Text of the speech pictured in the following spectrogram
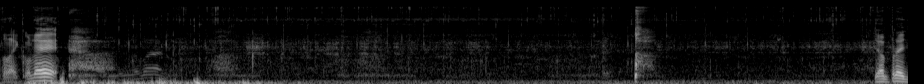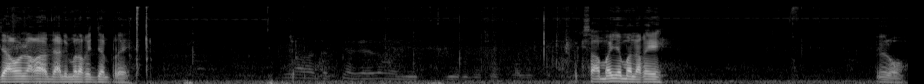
Try ko ulit. Diyan pre, diyan ako nakadali malaki diyan pre. Makagat niya, kaya lang maliit. Duro kasi, Kasama niya malaki. Pero,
